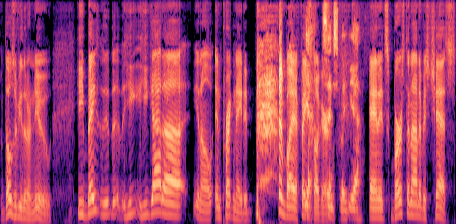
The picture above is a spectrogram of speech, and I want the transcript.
those of you that are new. He basically he he got uh you know impregnated by a face Yeah, hugger essentially, yeah. and it's bursting out of his chest.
